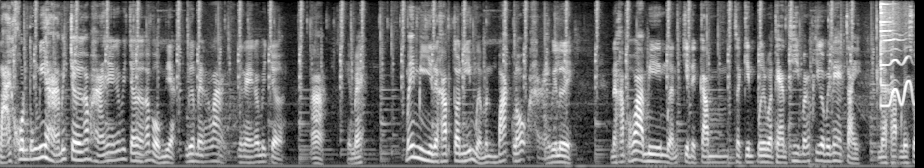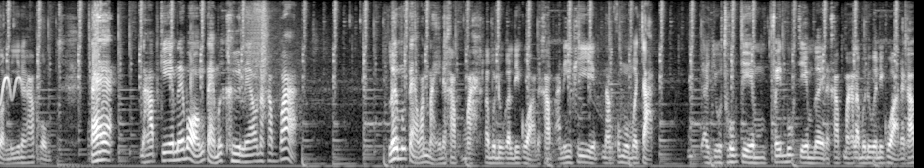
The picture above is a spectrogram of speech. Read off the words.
หลายคนตรงนี้หาไม่เจอครับหายังไงก็ไม่เจอครับผมเนี่ยเลื่อนไปข้างล่างยังไงก็ไม่เจอ อะเห็นไหมไม่มีนะครับ ตอนนี้เหมือนมันบั๊กแล้วหายไปเลยนะครับเพราะว่ามีเหมือนกิจกรรมสกินปืนมาแทนที่มั้งพี่ก็ไม่แน่ใจนะครับในส่วนนี้นะครับผม แต่นะครับเกมได้บอกตั้งแต่เมื่อคืนแล้วนะครับว่า เริ่มตั้งแต่วันไหนนะครับ มาเรามาดูกันดีกว่านะครับ อันนี้พี่นำข้อมูลมาจากยูทูบเจม Facebook เจมเลยนะครับ มาเรามาดูกันดีกว่านะครับ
